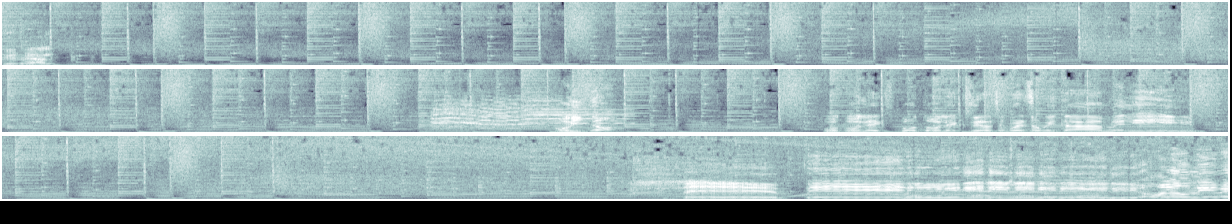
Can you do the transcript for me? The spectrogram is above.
Es real. ¡Ahorita! Potolex, Potolex, gracias por esa agüita, Meli. Hola, Unime,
